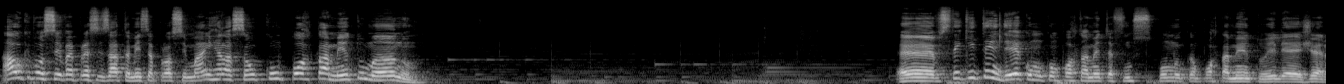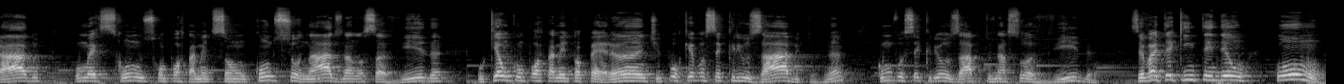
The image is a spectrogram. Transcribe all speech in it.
Algo que você vai precisar também se aproximar em relação ao comportamento humano. É, você tem que entender como o comportamento é como o comportamento ele é gerado, como, é, como os comportamentos são condicionados na nossa vida, o que é um comportamento operante, por que você cria os hábitos, né? Como você criou os hábitos na sua vida. Você vai ter que entender um, como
